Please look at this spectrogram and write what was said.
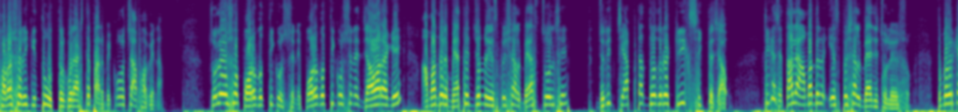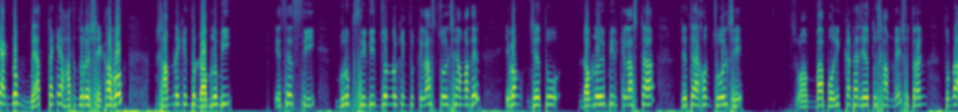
সরাসরি কিন্তু উত্তর করে আসতে পারবে, কোনো চাপ হবে না। চলে এসো পরবর্তী কোশ্চেনে পরবর্তী কোশ্চেনে যাওয়ার আগে আমাদের ম্যাথের জন্য স্পেশাল ব্যাচ চলছে। যদি চ্যাপ্টার ধরে ধরে ট্রিক্স শিখতে চাও ঠিক আছে? তাহলে আমাদের স্পেশাল ব্যাচে চলে এসো। তোমাদেরকে একদম ম্যাথটাকে হাতে ধরে শেখাবো। সামনে কিন্তু ডব্লিউবি এসএসসি গ্রুপ সিডির জন্য কিন্তু ক্লাস চলছে আমাদের। এবং যেহেতু ডব্লিউপির ক্লাসটা যেহেতু এখন চলছে, বা পরীক্ষাটা যেহেতু সামনে, সুতরাং তোমরা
